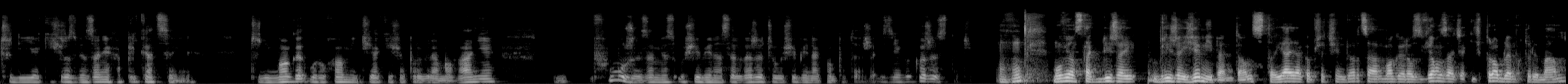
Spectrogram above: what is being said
czyli jakichś rozwiązaniach aplikacyjnych. Czyli mogę uruchomić jakieś oprogramowanie w chmurze zamiast u siebie na serwerze czy u siebie na komputerze i z niego korzystać. Mhm. Mówiąc tak bliżej, bliżej Ziemi będąc, to ja jako przedsiębiorca mogę rozwiązać jakiś problem, który mam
